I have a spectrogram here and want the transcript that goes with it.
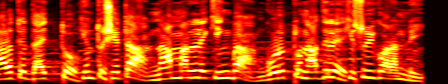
ভারতের দায়িত্ব। কিন্তু সেটা না মানলে কিংবা গুরুত্ব না দিলে কিছুই করার নেই।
